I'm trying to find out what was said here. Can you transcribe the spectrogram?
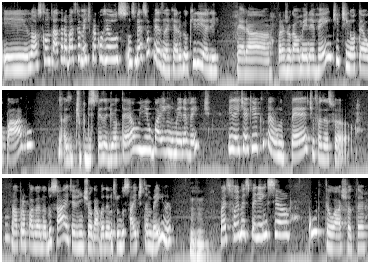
E o nosso contrato era basicamente para correr os, os BSOPs, né? Que era o que eu queria ali. Era para jogar o main event, tinha hotel pago, tipo despesa de hotel e o buy-in do main event. E daí tinha que né, o pet, fazer a, sua, a propaganda do site, a gente jogava dentro do site também, né? Uhum. Mas foi uma experiência curta, eu acho até.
